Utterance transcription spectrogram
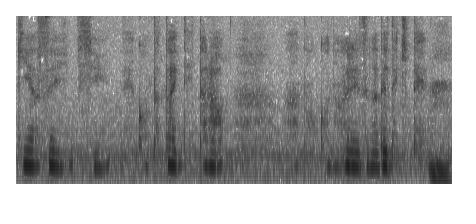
きやすいしでこう叩いていたらあのこのフレーズが出てきて、うん。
